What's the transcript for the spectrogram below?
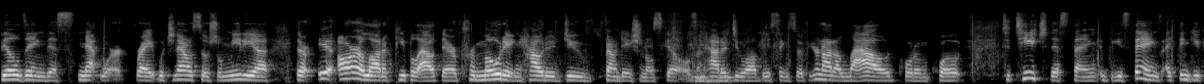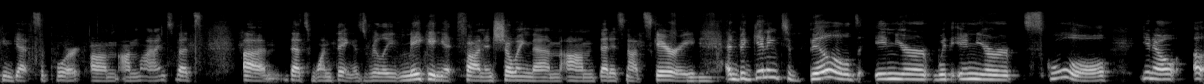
building this network, right? Which now social media, there are a lot of people out there promoting how to do foundational skills and how to mm-hmm. do all these things. So if you're not allowed, quote unquote, to teach this thing, these things, I think you can get support um, online. So that's um, that's one thing is really making it fun and showing them um, that it's not scary mm-hmm. and beginning to build in your within your school you know a,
